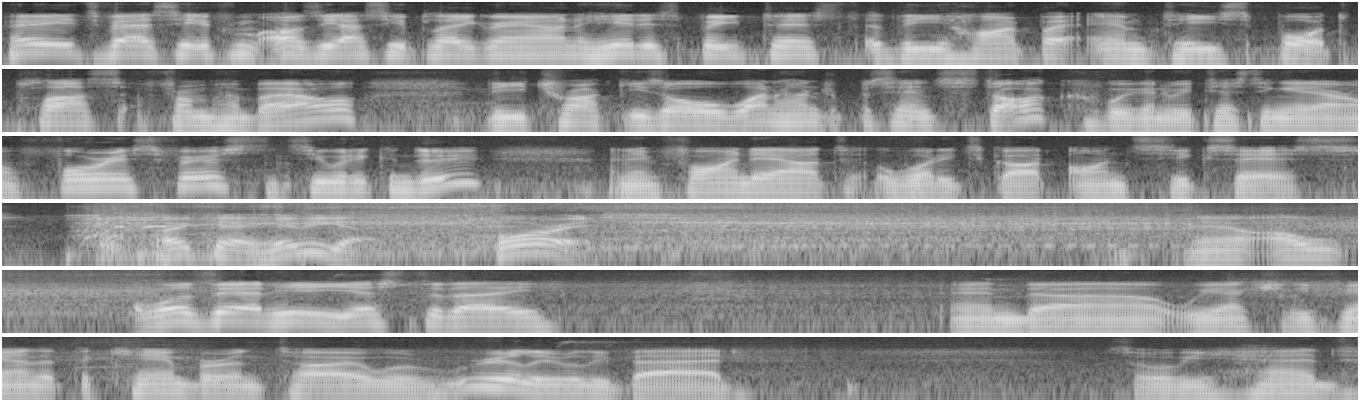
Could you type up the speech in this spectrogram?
Hey, it's Vaz here from Aussie RC Playground, here to speed test the Hyper MT Sport Plus from HoBao. The truck is all 100% stock. We're going to be testing it out on 4S first and see what it can do, and then find out what it's got on 6S. Okay, here we go, 4S. Now, I, I was out here yesterday, and uh, we actually found that the camber and toe were really, really bad. So we had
